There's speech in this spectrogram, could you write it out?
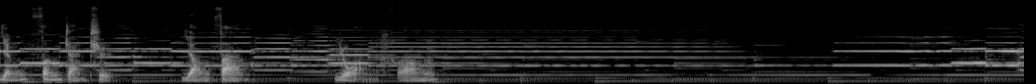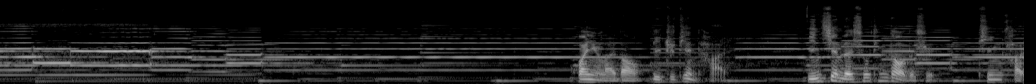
迎风展翅，扬帆远航。欢迎来到荔枝电台，您现在收听到的是《听海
